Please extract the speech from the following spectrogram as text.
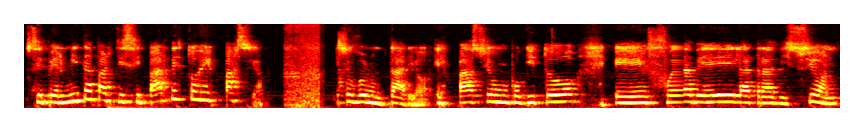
se permita participar de estos espacios espacios voluntarios, espacios un poquito eh, fuera de la tradición,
